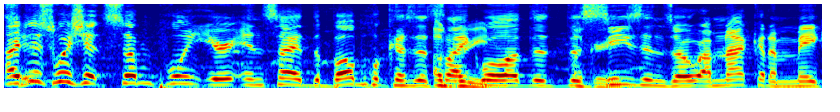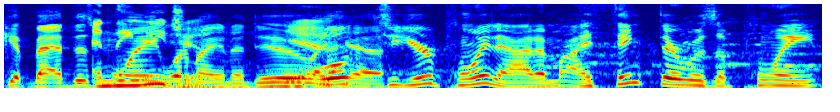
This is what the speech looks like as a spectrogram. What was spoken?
I just wish at some point you're inside the bubble because it's like, well, the, the season's over. I'm not going to make it back at this And point. What you. am I going to do? Yeah. Like, well, yeah. to your point, Adam, I think there was a point,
